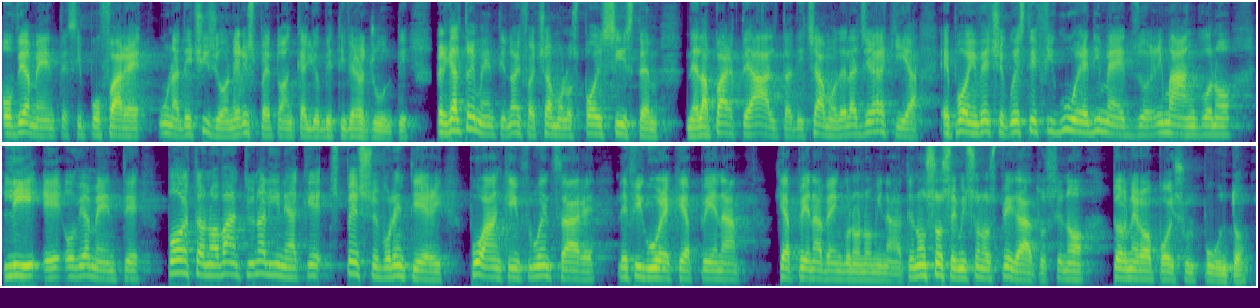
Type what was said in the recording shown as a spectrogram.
ovviamente si può fare una decisione rispetto anche agli obiettivi raggiunti, perché altrimenti noi facciamo lo spoil system nella parte alta, diciamo, della gerarchia e poi invece queste figure di mezzo rimangono lì e ovviamente portano avanti una linea che spesso e volentieri può anche influenzare le figure che appena che appena vengono nominate. Non so se mi sono spiegato, se no tornerò poi sul punto.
